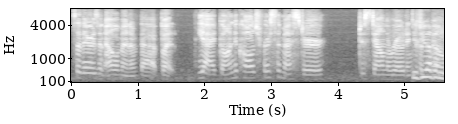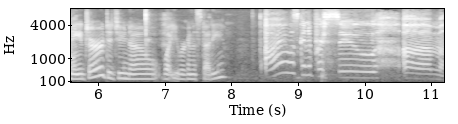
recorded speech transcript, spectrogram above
so there was an element of that. But yeah, I'd gone to college for a semester just down the road in Did you have a major? Did you know what you were going to study? I was going to pursue um,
